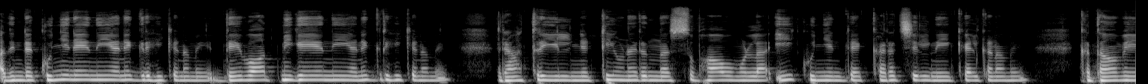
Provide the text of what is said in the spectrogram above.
അതിന്റെ കുഞ്ഞിനെ നീ അനുഗ്രഹിക്കണമേ. ദേവാത്മികയെ നീ അനുഗ്രഹിക്കണമേ. രാത്രിയിൽ ഞെട്ടിയുണരുന്ന സ്വഭാവമുള്ള ഈ കുഞ്ഞിന്റെ കരച്ചിൽ നീ കേൾക്കണമേ. കഥാവെ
